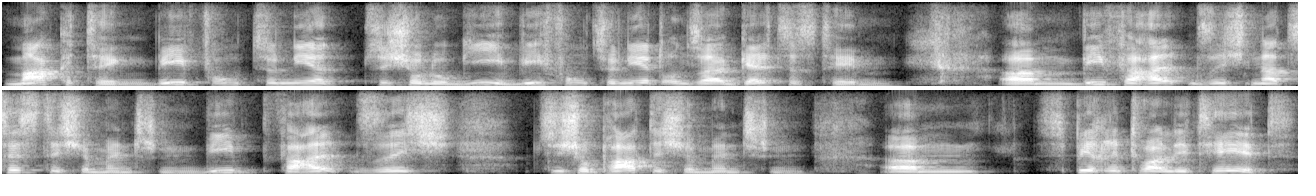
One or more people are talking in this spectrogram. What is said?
Marketing, wie funktioniert Psychologie, wie funktioniert unser Geldsystem, ähm, wie verhalten sich narzisstische Menschen, wie verhalten sich psychopathische Menschen, ähm, Spiritualität,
